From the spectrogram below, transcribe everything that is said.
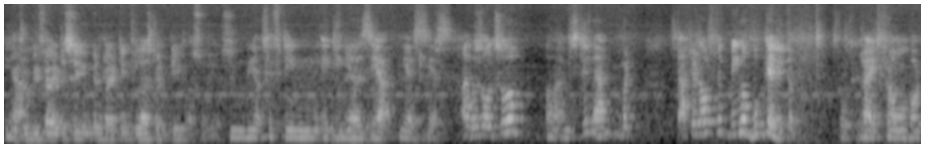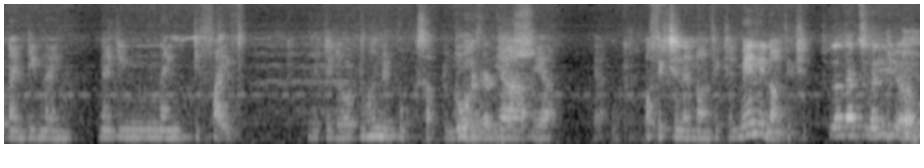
it would be fair to say you've been writing for the last 20 or so years. Mm, We are 15, 18 15 years, to yeah, yes, 18 yes. I was also, uh, I'm still am, but started off with being a book editor, Okay. right from about 19, 1995. Edited about 200 books up to now. 200 Yeah, books. yeah, okay. of fiction and non-fiction, mainly non-fiction. So then that's very um,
